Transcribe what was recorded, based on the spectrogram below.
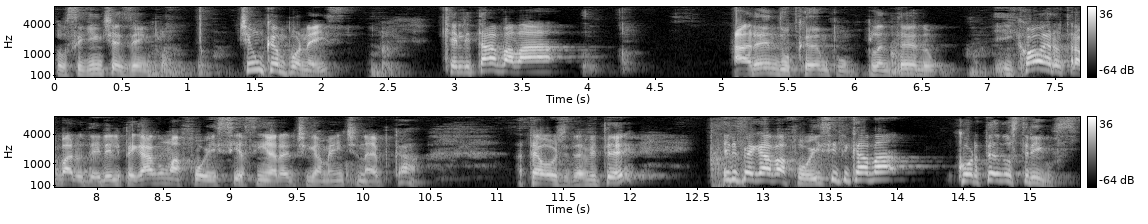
o seguinte exemplo: tinha um camponês que ele estava lá arando o campo, plantando, e qual era o trabalho dele? Ele pegava uma foice, assim era antigamente na época até hoje deve ter, ele pegava a foice e ficava cortando os trigos.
